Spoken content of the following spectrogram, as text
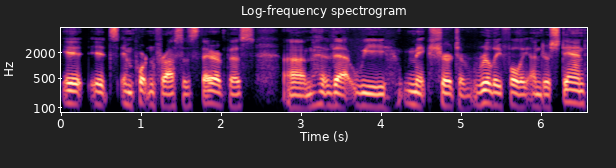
it, it's important for us as therapists um, that we make sure to really fully understand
